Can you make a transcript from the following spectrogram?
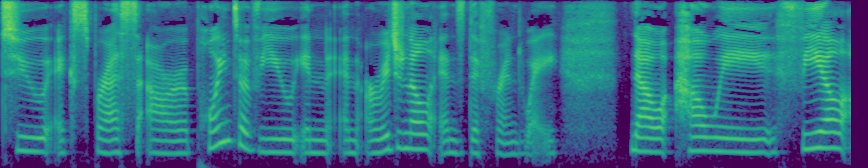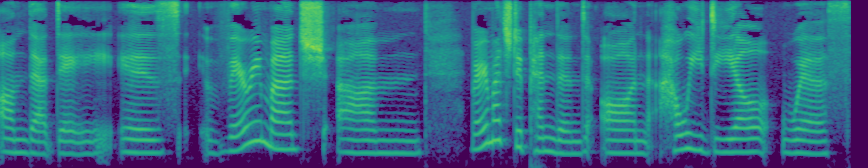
to express our point of view in an original and different way. Now how we feel on that day is very much um, very much dependent on how we deal with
